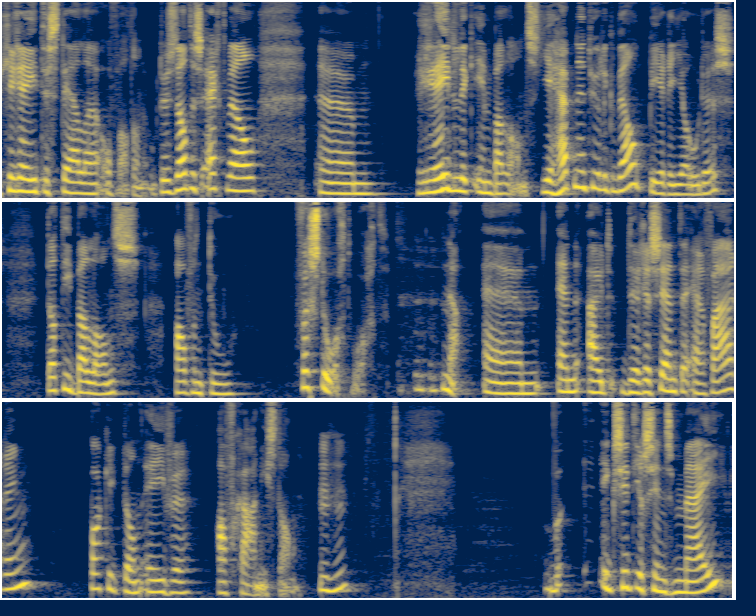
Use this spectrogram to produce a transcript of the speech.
gereed te stellen of wat dan ook. Dus dat is echt wel um, redelijk in balans. Je hebt natuurlijk wel periodes dat die balans af en toe verstoord wordt. nou, um, en uit de recente ervaring pak ik dan even Afghanistan. Mm -hmm. Ik zit hier sinds mei.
